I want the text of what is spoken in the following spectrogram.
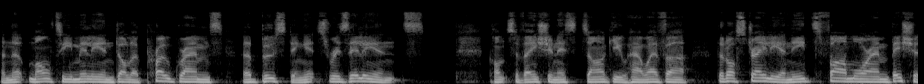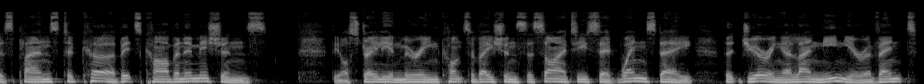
and that multi-million dollar programs are boosting its resilience. Conservationists argue, however, that Australia needs far more ambitious plans to curb its carbon emissions. The Australian Marine Conservation Society said Wednesday that during a La Nina event,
